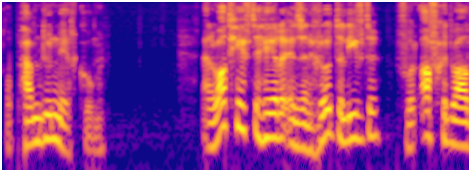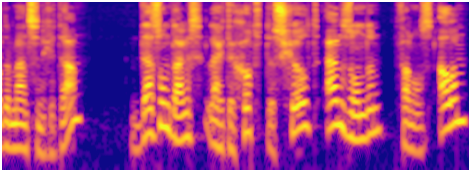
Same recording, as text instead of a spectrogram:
op hem doen neerkomen. En wat heeft de Heere in zijn grote liefde voor afgedwaalde mensen gedaan? Desondanks legde God de schuld en zonden van ons allen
